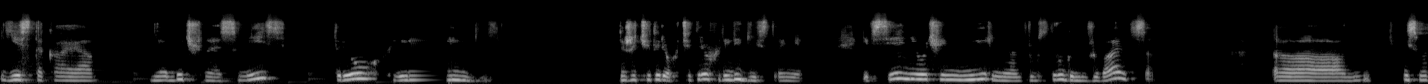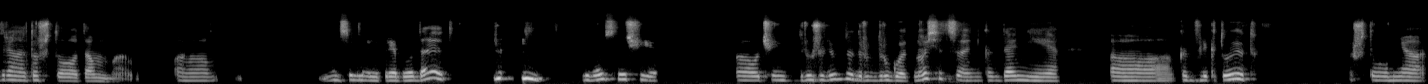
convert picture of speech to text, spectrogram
есть такая необычная смесь трех религий, даже четырех, четырех религий в стране. И все они очень мирно друг с другом уживаются, а, несмотря на то, что там а, мусульмане преобладают, в любом случае а, очень дружелюбно друг к другу относятся, никогда не а, конфликтуют, что меня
